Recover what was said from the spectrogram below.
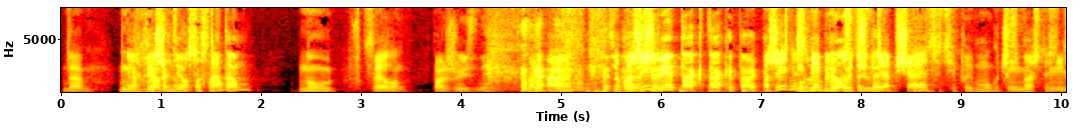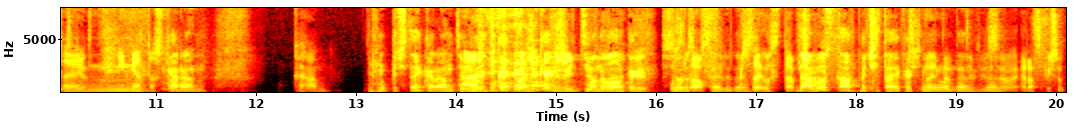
Да. Ну, А я хотел- по софтам? ну, в целом. по жизни. А, по Типа, жизни- живи так, так и так. По жизни Ну, со мной Библию просто прочитай. люди общаются, типа, и могут что-то Не- спрашивать. Это не, не менторство. Коран. Коран? Ну, почитай Коран, типа, А. как, как жить, типа, Мануал да. как Всё устав. расписали, да. Почитай устав. Да, чувак. устав почитай, как почитай, минимум, там да, тебе да. всё распишут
